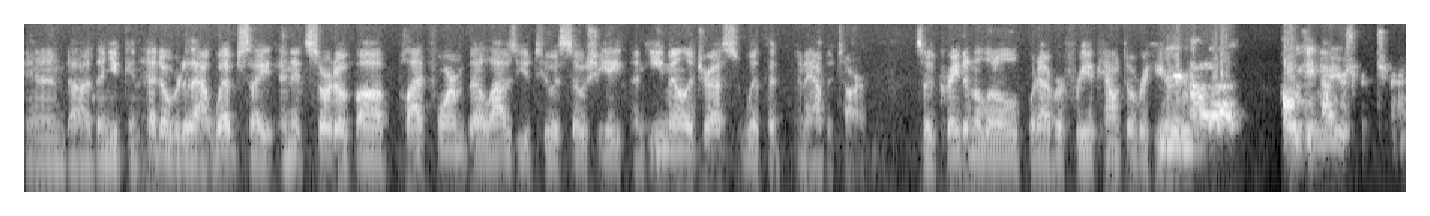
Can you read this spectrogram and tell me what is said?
And uh, then you can head over to that website, and it's sort of a platform that allows you to associate an email address with a, an avatar. So creating a little whatever free account over here. You're not a. Oh, okay, now you're sharing.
